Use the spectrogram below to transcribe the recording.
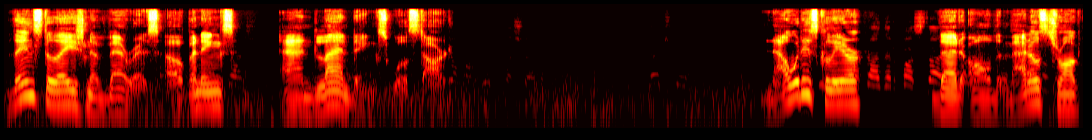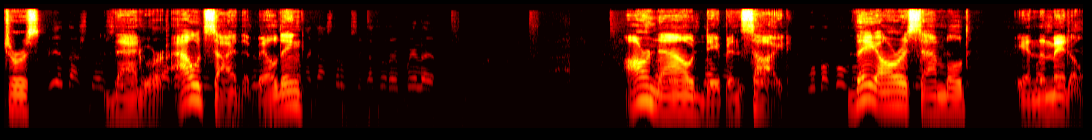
the installation of various openings and landings will start. Now it is clear that all the metal structures that were outside the building are now deep inside. They are assembled in the middle.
